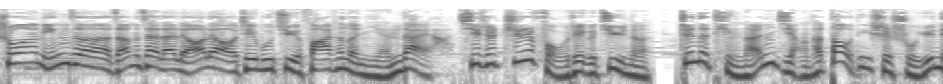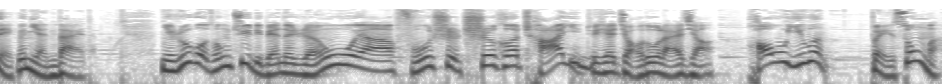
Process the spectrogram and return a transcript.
说完名字，咱们再来聊聊这部剧发生的年代啊。其实《知否》这个剧呢，真的挺难讲它到底是属于哪个年代的。你如果从剧里边的人物呀、服饰、吃喝、茶饮这些角度来讲，毫无疑问，北宋嘛。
